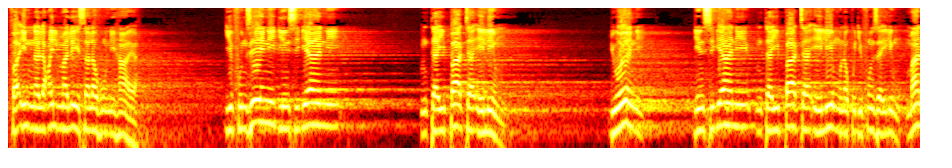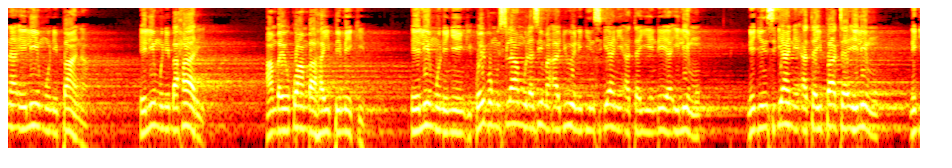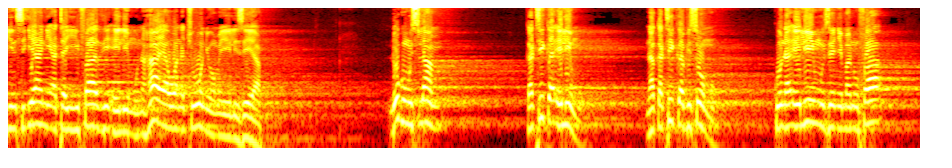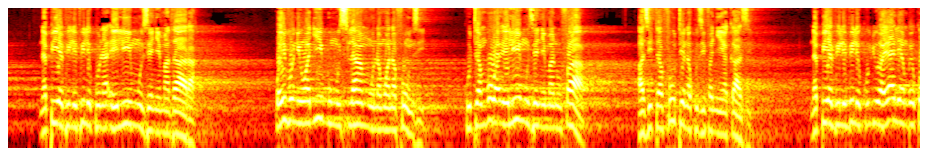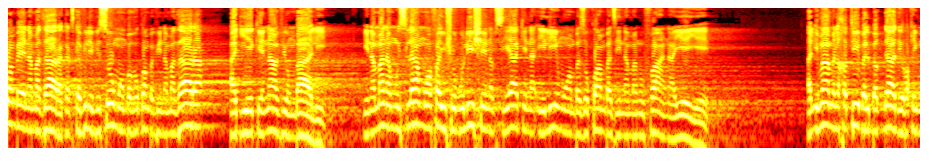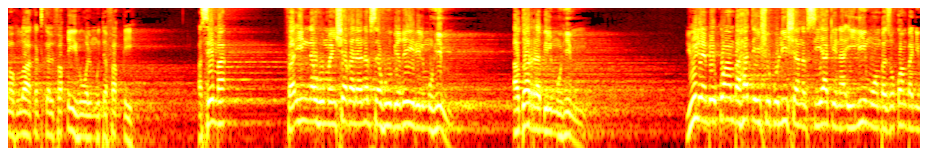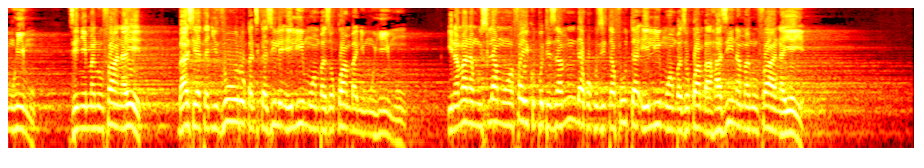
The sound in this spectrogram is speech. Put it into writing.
fa innal ilma laysa lahu nihaya jifunzeni jinsi gani mtaipata elimu jueni jinsi gani mtaipata elimu na kujifunza elimu maana elimu ni pana elimu ni bahari ambayo kwamba haipimiki elimu ni nyingi kwa hivyo muislamu lazima ajue ni jinsi gani ataiendea elimu ni jinsi gani ataipata elimu ni jinsi gani ataihifadhi elimu? Na haya wanachuoni wameelezea ndugu muislam katika elimu na katika visomo kuna elimu zenye manufaa na pia vile vile kuna elimu zenye madhara. Kwa hivyo ni wajibu muislamu na mwanafunzi kutambua elimu zenye manufaa azitafute na kuzifanyia kazi na pia vile vile kujua yale ambayo kwamba yana madhara katika vile visomo ambavyo kwamba vina madhara ajiweke navyo mbali. Ina maana muislamu afai shughulishe nafsi yake na elimu ambazo kwamba zina manufaa na yeye. al-Imam al-Khatib al-Baghdadi rahimahullah katika al-Faqih wal-Mutafaqih asema fa innahu man shaghala nafsahu bighairi al-muhim adarra bil-muhim. Yule ambaye kwamba hataishughulisha nafsi yake na elimu ambazo kwamba ni muhimu zenye manufaa na yeye basi atajidhuru katika zile elimu ambazo kwamba ni muhimu. Ina maana muislamu hafai kupoteza muda kwa kuzitafuta elimu ambazo kwamba hazina manufaa na yeye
